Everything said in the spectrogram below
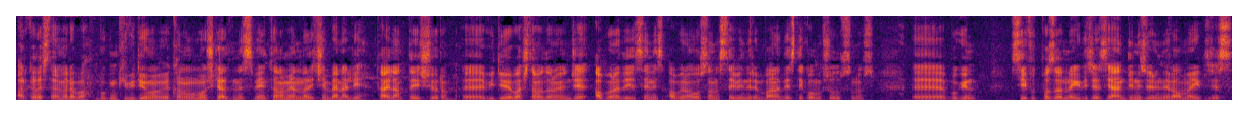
Arkadaşlar merhaba. Bugünkü videoma ve kanalıma hoş geldiniz. Beni tanımayanlar için ben Ali. Tayland'da yaşıyorum. Ee, videoya başlamadan önce abone değilseniz abone olursanız sevinirim. Bana destek olmuş olursunuz. Ee, bugün seafood pazarına gideceğiz. Yani deniz ürünleri almaya gideceğiz.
